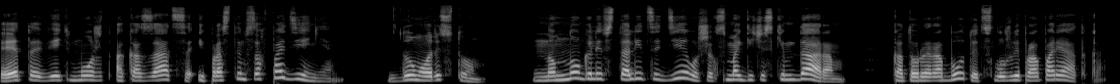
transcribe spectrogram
Это ведь может оказаться и простым совпадением, думал Аристон. Но много ли в столице девушек с магическим даром, который работает в службе правопорядка.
